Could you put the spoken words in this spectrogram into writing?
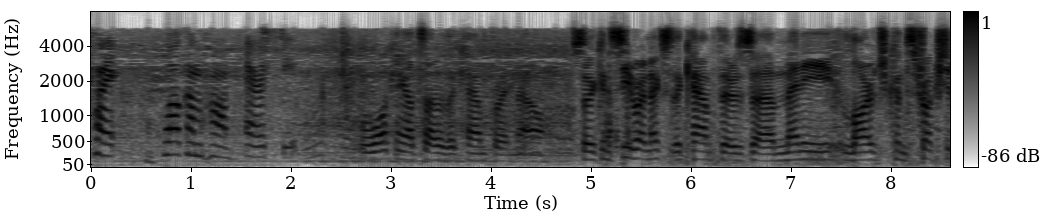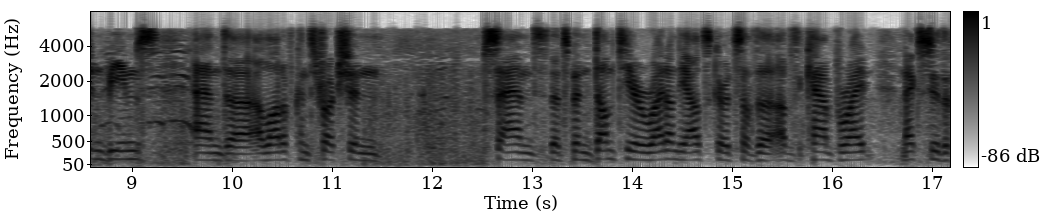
put "Welcome Home" Aristide. We're walking outside of the camp right now. So you can see right next to the camp there's uh, many large construction beams and uh, a lot of construction sand that's been dumped here right on the outskirts of the of the camp right next to the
